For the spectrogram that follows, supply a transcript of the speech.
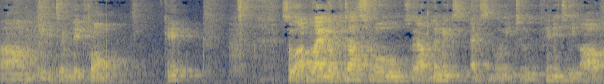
um, indeterminate form. Okay? So apply L'Hopital's rule, so I have limit x going to infinity of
